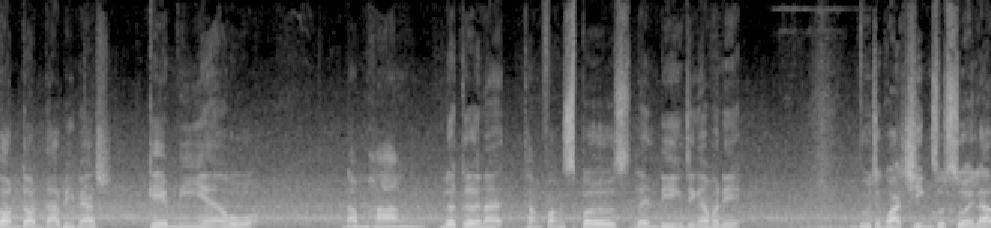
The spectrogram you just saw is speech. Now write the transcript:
ดอนดอนดาร์บี้แมชเกมนี้โอ้โหนำห่างเลือเกินนะทางฝั่งสเปอร์สเล่นดีจริงๆครับวันนี้ ดูจังหวะชิงสุดสวยแล้ว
